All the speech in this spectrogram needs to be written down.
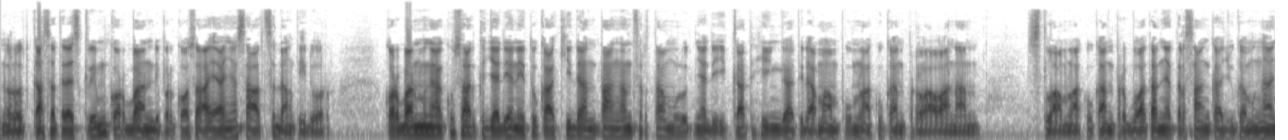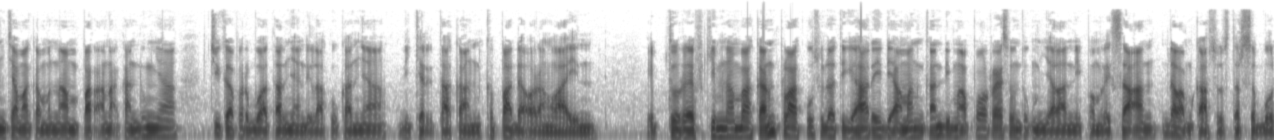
Menurut Kasat Reskrim, korban diperkosa ayahnya saat sedang tidur. Korban mengaku saat kejadian itu kaki dan tangan serta mulutnya diikat hingga tidak mampu melakukan perlawanan. Setelah melakukan perbuatannya, tersangka juga mengancam akan menampar anak kandungnya jika perbuatan yang dilakukannya diceritakan kepada orang lain. Ibtu Refki menambahkan pelaku sudah tiga hari diamankan di Mapolres untuk menjalani pemeriksaan dalam kasus tersebut.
